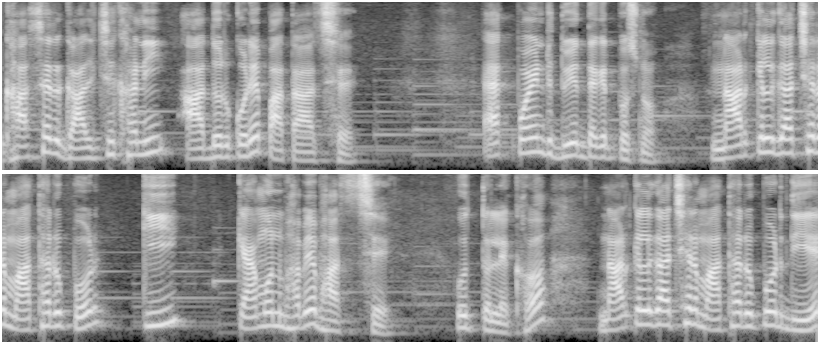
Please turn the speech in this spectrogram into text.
ঘাসের গালছেখানি আদর করে পাতা আছে। এক পয়েন্ট দুইয়ের দাগের প্রশ্ন, নারকেল গাছের মাথার উপর কি কেমনভাবে ভাসছে? উত্তর লেখো, নারকেল গাছের মাথার উপর দিয়ে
